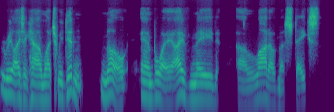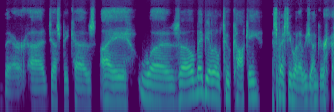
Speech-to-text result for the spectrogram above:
realizing how much we didn't know. And boy, I've made a lot of mistakes there uh, just because I was oh, maybe a little too cocky, especially when I was younger.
